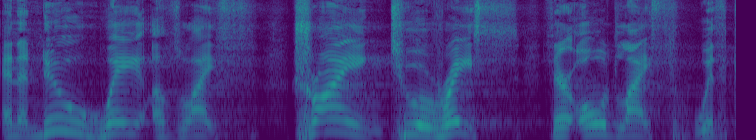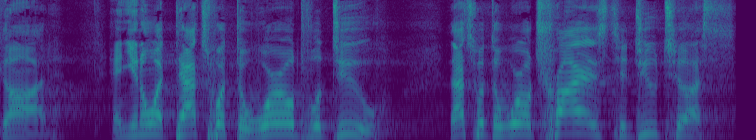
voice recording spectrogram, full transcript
and a new way of life, trying to erase their old life with God. And you know what? That's what the world will do. That's what the world tries to do to us.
